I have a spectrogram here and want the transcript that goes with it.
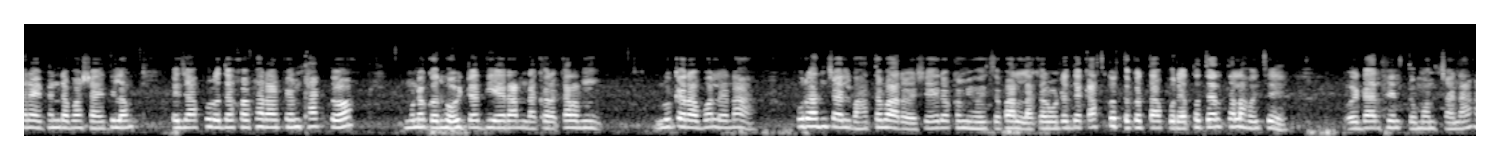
ফ্রাই প্যানটা বসাই দিলাম। এই যা পুরো দেখো ফ্রাই প্যান থাকতো। মনে করি ওইটা দিয়ে রান্না করা কারণ লোকেরা বলে না, পুরান চাল ভাতে বার হয় সেই রকমই হয়েছে পাল্লা। কারণ ওটা দিয়ে কাজ করতে করতে পুরো এত তেল তেলা হয়েছে, ওইটা আর ফেলতে মন চায় না।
